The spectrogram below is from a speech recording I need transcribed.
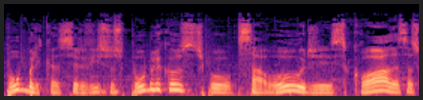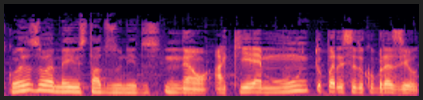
públicas, serviços públicos, tipo saúde, escola, essas coisas, ou é meio Estados Unidos? Não, aqui é muito parecido com o Brasil.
